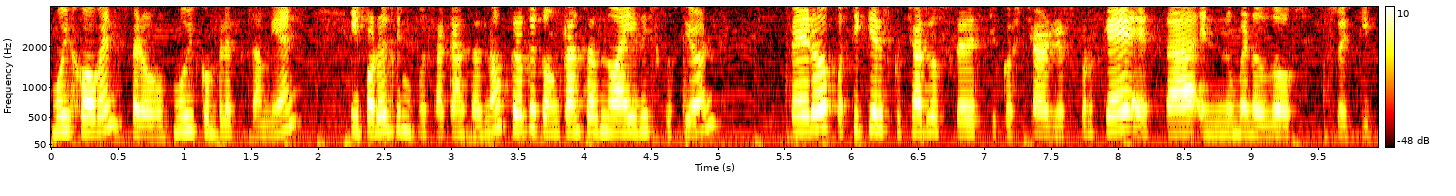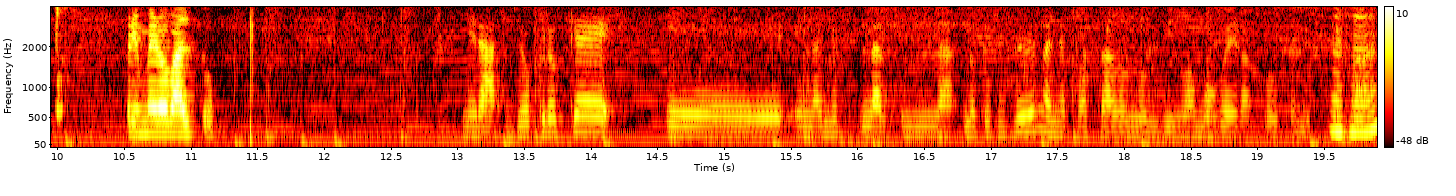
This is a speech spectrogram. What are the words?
muy joven, pero muy completo también. Y por último, pues a Kansas, ¿no? Creo que con Kansas no hay discusión, pero pues sí quiero escucharlos ustedes, chicos Chargers, porque está en número 2 su equipo. Primero Val tú. Mira, yo creo que eh, el año, la- la- lo que sucedió el año pasado nos vino a mover a todos el esquema.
